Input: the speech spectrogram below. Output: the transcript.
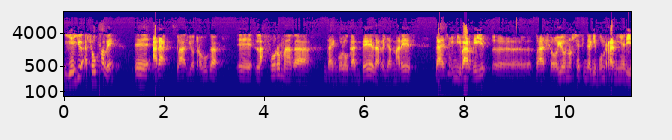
I ell això ho fa bé. Eh, ara, clar, jo trobo que eh, la forma de d'Engolo Kanté, de Riyad Mahrez, de Jamie Vardy, eh, clar, això jo no sé fins a quin punt Ranieri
